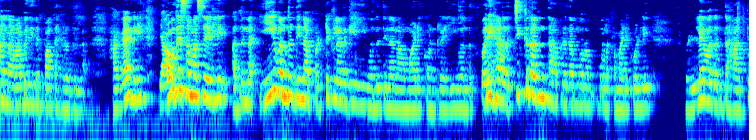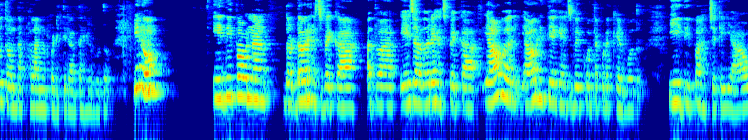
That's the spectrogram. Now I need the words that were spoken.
ನಾನು ಆರಾಮಿದ್ದೀನಪ್ಪ ಅಂತ ಹೇಳೋದಿಲ್ಲ. ಹಾಗಾಗಿ ಯಾವುದೇ ಸಮಸ್ಯೆಯಲ್ಲಿ ಅದನ್ನ ಈ ಒಂದು ದಿನ ಪರ್ಟಿಕ್ಯುಲರ್ ಆಗಿ ಈ ಒಂದು ದಿನ ನಾವು ಮಾಡಿಕೊಂಡ್ರೆ, ಈ ಒಂದು ಪರಿಹಾರ ಚಿಕ್ಕದಾದಂತಹ ಪ್ರದ ಮೂಲಕ ಮಾಡಿಕೊಳ್ಳಿ. ಒಳ್ಳೆಯವಾದಂತಹ ಅದ್ಭುತವಂತಹ ಫಲನ ಪಡಿತೀರಾ ಅಂತ ಹೇಳ್ಬೋದು. ಇನ್ನು ಈ ದೀಪವನ್ನ ದೊಡ್ಡವರೇ ಹಚ್ಬೇಕಾ ಅಥವಾ ಏಜ್ ಆದವರೇ ಹಚ್ಬೇಕಾ? ಯಾವ ಯಾವ ರೀತಿಯಾಗಿ ಹಚ್ಚಬೇಕು ಅಂತ ಕೂಡ ಕೇಳ್ಬೋದು. ಈ ದೀಪ ಹಚ್ಚಕ್ಕೆ ಯಾವ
